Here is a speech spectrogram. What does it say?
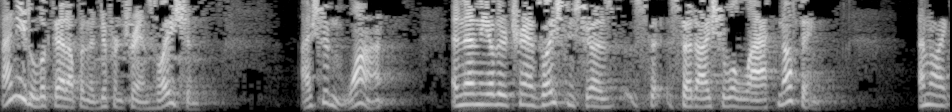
I need to look that up in a different translation. I shouldn't want. And then the other translation says, said, I shall lack nothing. I'm like,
